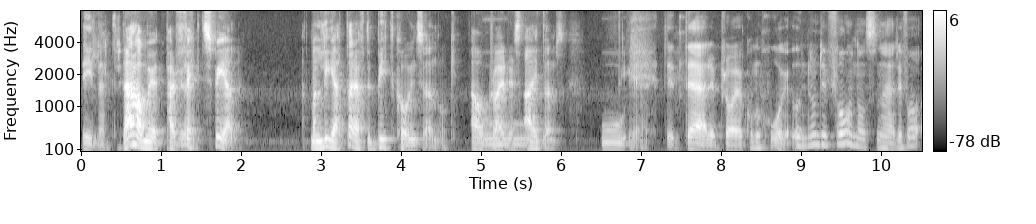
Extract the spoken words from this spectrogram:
Jag gillar inte det. Där har man ju ett perfekt spel. Att man letar efter bitcoinsen och Outriders Oh. items. Oh, Det är- det där är bra. Jag kommer ihåg. Jag undrar om det var någon sån här. Det var,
